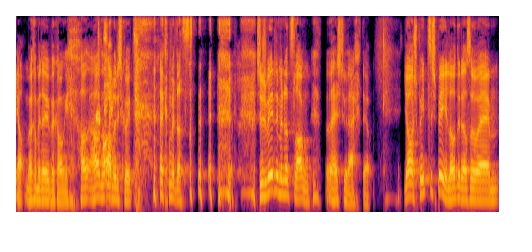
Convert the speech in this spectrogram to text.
Ja, machen wir den Übergang. Ich habe noch, aber ist gut. machen wir das. Sonst werden wir noch zu lang. Da hast du recht, ja. Ja, Spitzenspiel, oder? Also, ähm,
